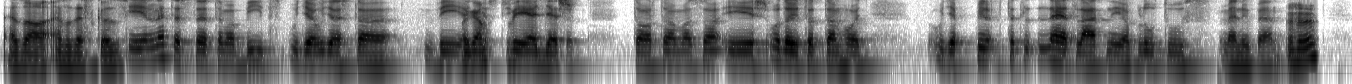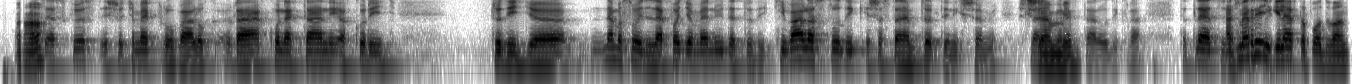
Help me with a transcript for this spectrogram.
ez, a, ez az eszköz. Én leteszteltem a Beats, ugye ugyanezt a V1-es, V1-es tartalmazza, és oda jutottam, hogy ugye tehát lehet látni a Bluetooth menüben uh-huh. Uh-huh. az eszközt, és hogyha megpróbálok rá konnektálni, akkor így tudod így, nem azt mondom, hogy lefagy a menü, de tudod így kiválasztódik, és aztán nem történik semmi, és semmi. nem konnektálódik rá. Tehát lehet, hogy hát mert régi laptopod van,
